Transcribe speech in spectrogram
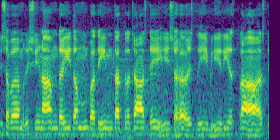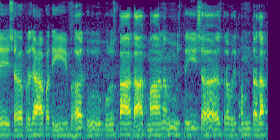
ऋषभमृषीणां दयितं पतिं, तत्र चास्ते, सह स्त्रीभिर्यस्त्रास्ते स प्रजापति, भवतु पुरस्तादात्मानं स्त्रीसहस्रवृतं तदा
